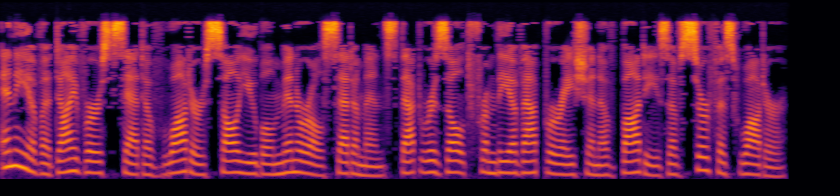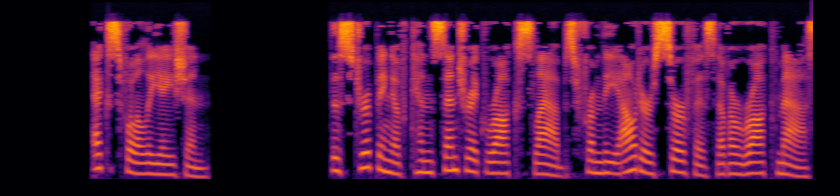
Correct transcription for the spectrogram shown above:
any of a diverse set of water-soluble mineral sediments that result from the evaporation of bodies of surface water. Exfoliation The stripping of concentric rock slabs from the outer surface of a rock mass,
